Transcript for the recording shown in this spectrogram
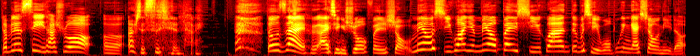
，WC 他说，呃，二十四年来。都在和爱情说分手，没有喜欢，也没有被喜欢。对不起，我不应该笑你的。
